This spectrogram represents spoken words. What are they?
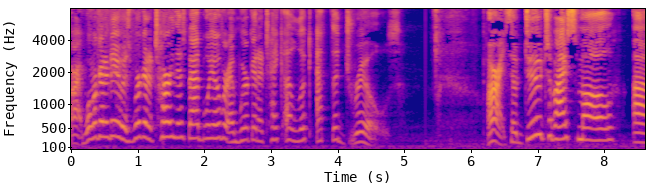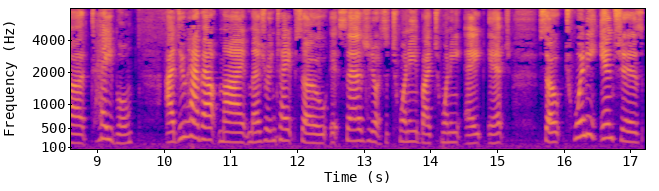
All right, what we're going to do is we're going to turn this bad boy over and we're going to take a look at the drills. All right, so due to my small uh, table, I do have out my measuring tape. So it says, you know, it's a 20 by 28 inch. So 20 inches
